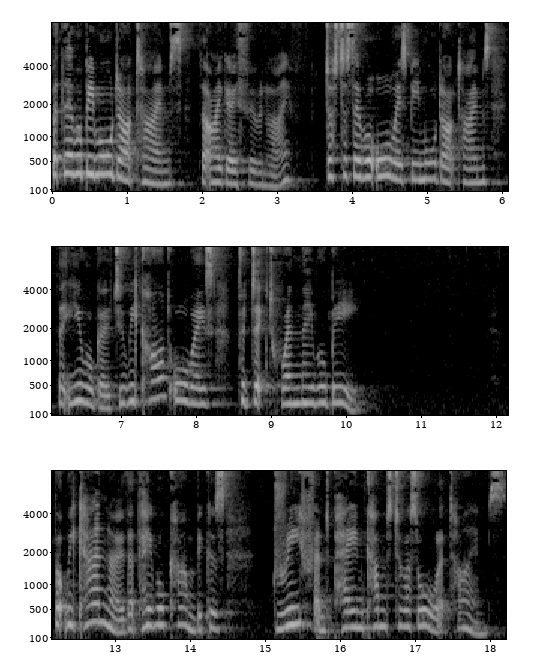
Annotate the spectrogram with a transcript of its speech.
But there will be more dark times that I go through in life just as there will always be more dark times that you will go to. We can't always predict when they will be. But we can know that they will come because grief and pain comes to us all at times.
